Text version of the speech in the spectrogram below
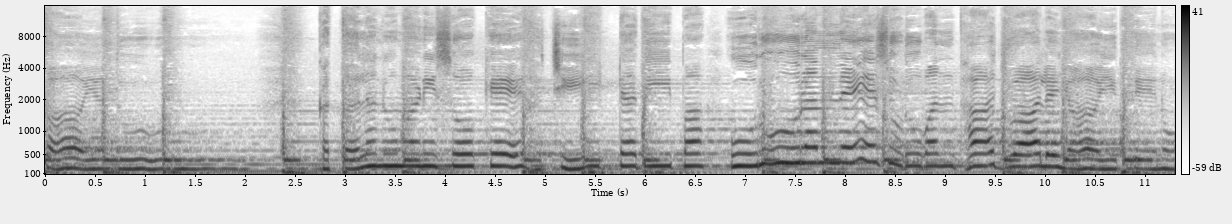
ಕಾಯದು. ಕತ್ತಲನು ಮಣಿಸೋಕೆ ಹಚ್ಚಿಟ್ಟ ದೀಪ, ಊರೂರನ್ನೇ ಸುಡುವಂಥ ಜ್ವಾಲೆಯಾಯಿತೇನೋ.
